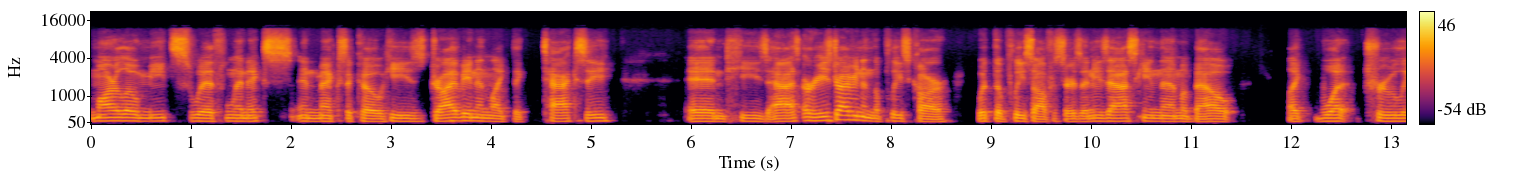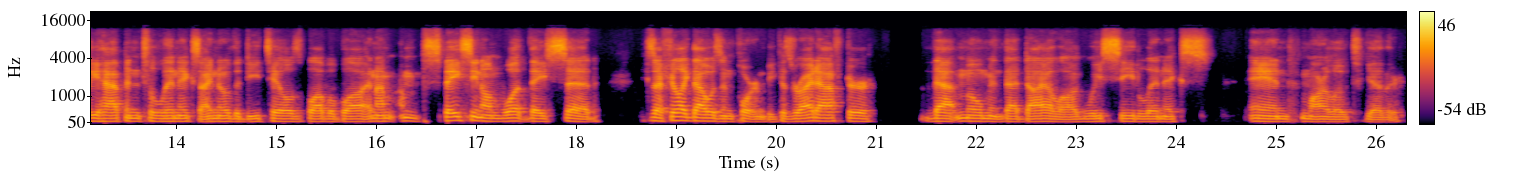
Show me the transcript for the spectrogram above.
Marlowe meets with Lennox in Mexico, he's driving in like the taxi and he's asked or he's driving in the police car with the police officers and he's asking them about like what truly happened to Lennox. I know the details, blah blah blah. And I'm I'm spacing on what they said because I feel like that was important because right after that moment, that dialogue, we see Lennox and Marlowe together.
